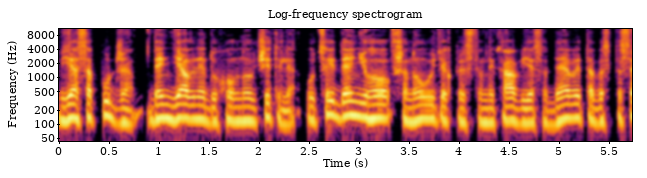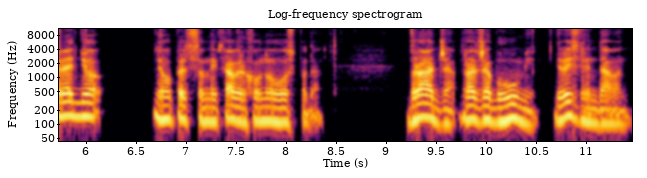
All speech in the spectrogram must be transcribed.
В'ясапуджа – день явлення духовного вчителя. У цей день його вшановують як представника В'ясадеви та безпосередньо його представника Верховного Господа. Враджа, Враджа Богумі, дивись Вріндаван.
